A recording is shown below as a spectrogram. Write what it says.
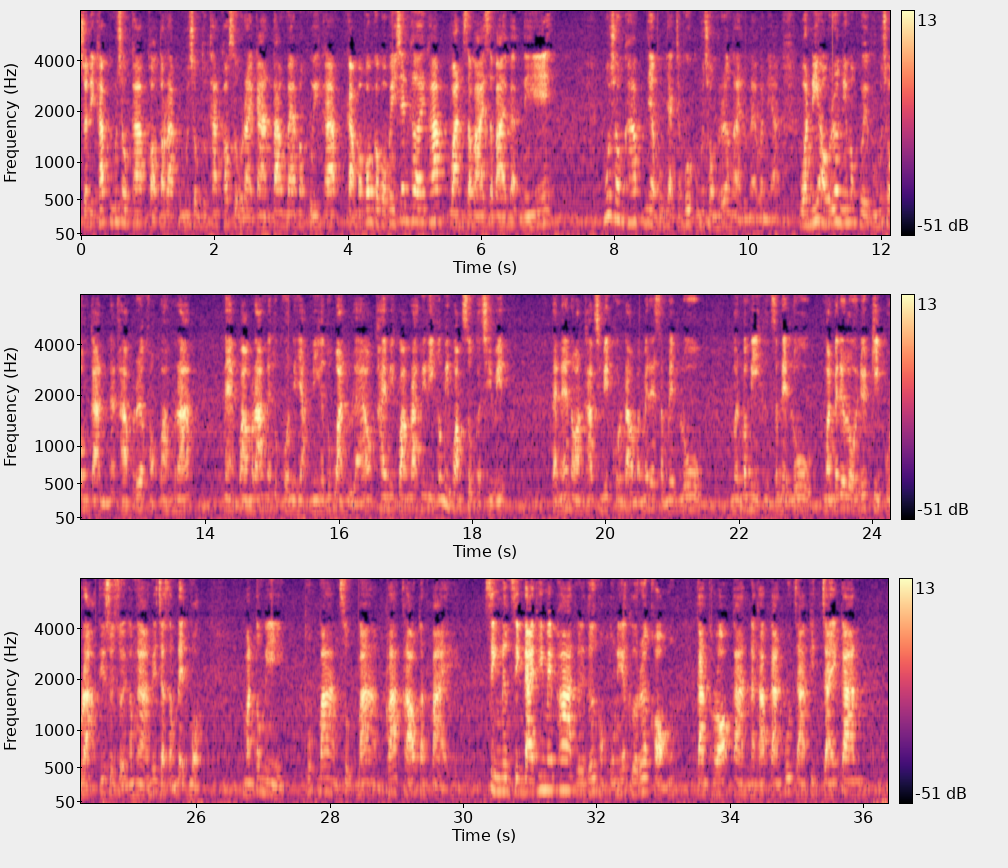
สวัสดีครับคุณผู้ชมครับ ขอต้อนรับคุณผู้ชมทุกท่านเข้าสู่รายการตามแวะมาคุยครับ กลับมาพบกับผมอีกเช่นเคยครับ วันสบายๆแบบนี้คุณผู้ชมครับเนี่ยผมอยากจะพูดคุณผู้ชมเรื่องอะไรรู้ไหมวันนี้ วันนี้เอาเรื่องนี้มาคุยกับคุณผู้ชมกันนะครับ เรื่องของความรักแหมความรักในทุกคนเนี่ยอยากมีกันทุกวันอยู่แล้ว ใครมีความรักดีๆก็มีความสุขกับชีวิต แต่แน่นอนครับชีวิตคนเรามันไม่ได้สำเร็จรูปเหมือนบะหมี่กึ่งสำเร็จรูป มันไม่ได้โรยด้วยกลีบกุหลาบที่สวยๆงามๆที่จะสำเร็จหมด มันต้องมี ทุกบ้าง สุขบ้างคลาเคล้ากันไป สิ่งหนึ่งสิ่งใดที่ไม่พลาดเลยเรื่องของตรงนี้ก็คือเรื่องของการทะเลาะกันนะครับ การพูดจาผิดใจกัน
